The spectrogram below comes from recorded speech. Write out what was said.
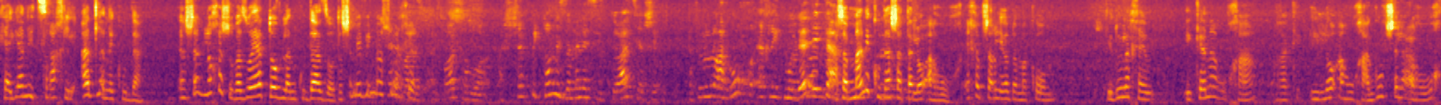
כי היה נצרך לי עד לנקודה. עכשיו לא חשוב, אז הוא היה טוב לנקודה הזאת. השם מבין משהו כן, אחר. אבל רואה כמוה, השם פתאום מזמן לסיטואציה שאתה אפילו לא ערוך איך להתמודד איתה. עכשיו, מה הנקודה שאתה לא ערוך? איך אפשר להיות במקום? תדעו לכם, היא כן ערוכה, רק היא לא ערוכה. הגוף שלה ערוך,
